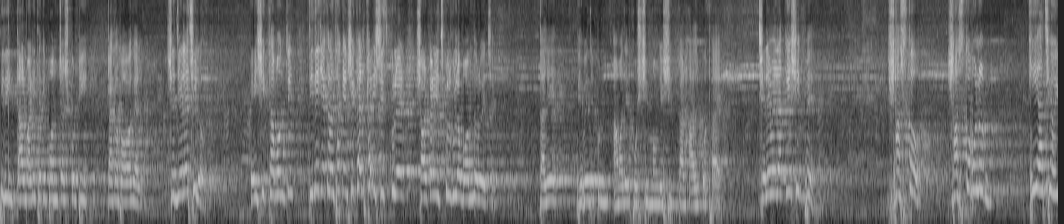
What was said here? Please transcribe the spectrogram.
তিনি তার বাড়ি থেকে পঞ্চাশ কোটি টাকা পাওয়া গেল। সে জেলে ছিল। এই শিক্ষামন্ত্রী, তিনি যেখানে থাকেন সেখানকারই স্কুলের সরকারি স্কুলগুলো বন্ধ রয়েছে। তাহলে ভেবে দেখুন আমাদের পশ্চিমবঙ্গের শিক্ষার হাল কোথায়। ছেলেমেয়েরা কী শিখবে? স্বাস্থ্য স্বাস্থ্য বলুন। কি আছে ওই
